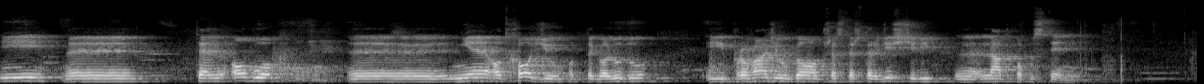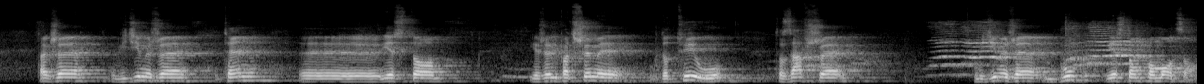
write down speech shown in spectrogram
i yy, ten obłok yy, nie odchodził od tego ludu i prowadził go przez te 40 lat po pustyni. Także widzimy, że ten jest to, jeżeli patrzymy do tyłu, to zawsze widzimy, że Bóg jest tą pomocą.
